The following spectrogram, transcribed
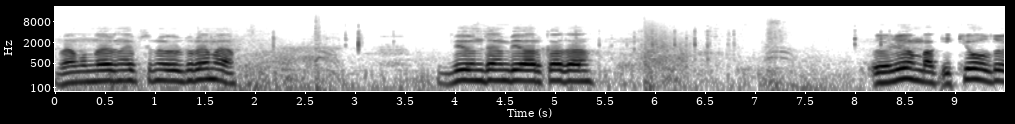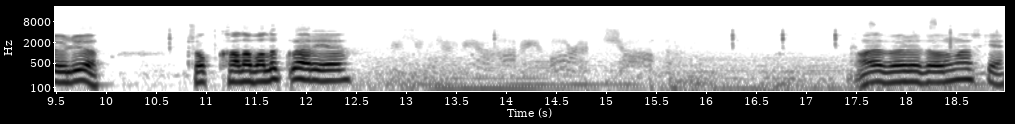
Ben bunların hepsini öldüremem. Bir önden bir arkadan. Ölüyorum bak iki oldu ölüyorum. Çok kalabalıklar ya. Abi böyle de olmaz ki.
